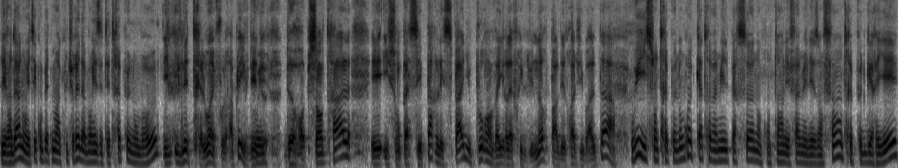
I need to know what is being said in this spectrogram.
Les Vandales ont été complètement acculturés. D'abord, ils étaient très peu nombreux. Ils, venaient de très loin, il faut le rappeler. Ils venaient d'Europe centrale et ils sont passés par l'Espagne pour envahir l'Afrique du Nord par le détroit de Gibraltar. Oui, ils sont très peu nombreux, 80 000 personnes en comptant les femmes et les enfants, très peu de guerriers.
